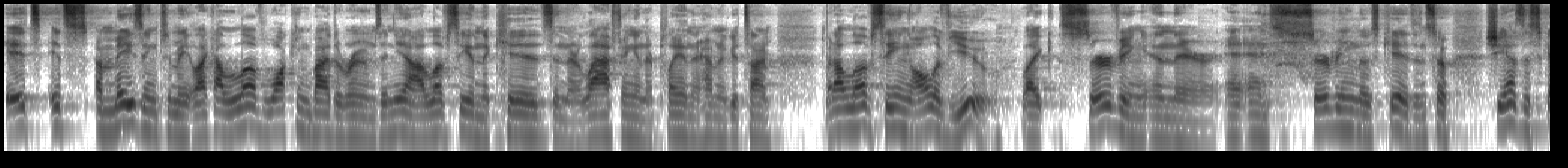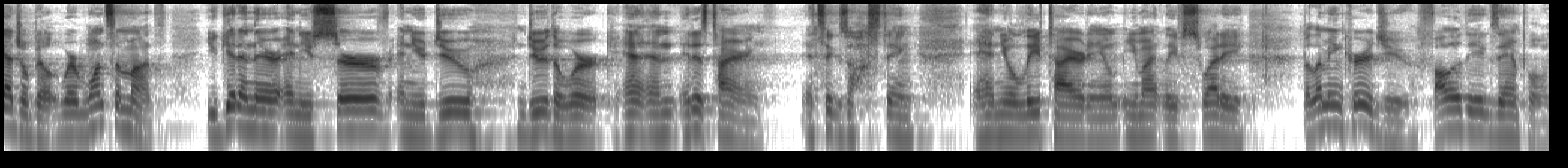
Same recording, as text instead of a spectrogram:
it's, it's amazing to me. Like, I love walking by the rooms. And yeah, I love seeing the kids and they're laughing and they're playing, they're having a good time. But I love seeing all of you, like, serving in there and, and serving those kids. And so she has a schedule built where once a month you get in there and you serve and you do, do the work. And, and it is tiring, it's exhausting, and you'll leave tired and you'll, you might leave sweaty. But let me encourage you follow the example,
